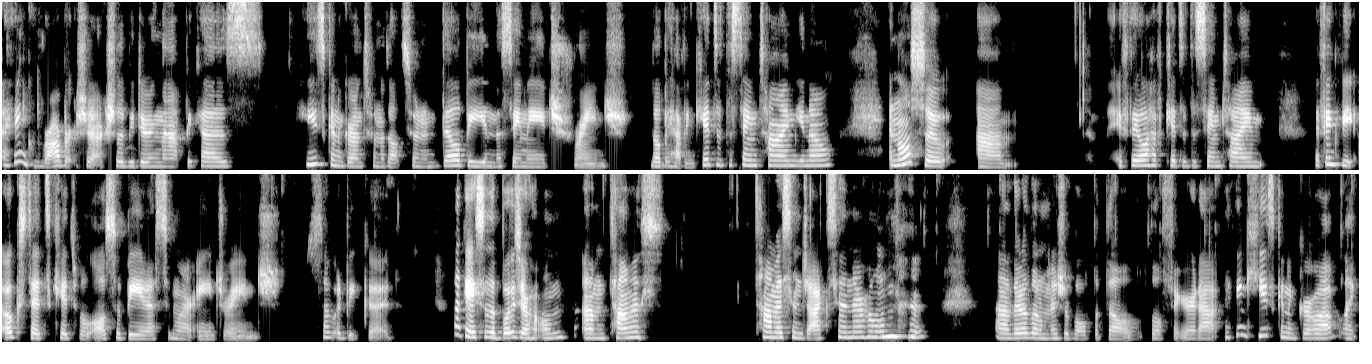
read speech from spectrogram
I think Robert should actually be doing that because he's going to grow into an adult soon and they'll be in the same age range. They'll be having kids at the same time, you know? And also, um, if they all have kids at the same time, I think the Oakstead's kids will also be at a similar age range. So that would be good. Okay, so the boys are home. Um, Thomas Thomas and Jackson are home. uh, they're a little miserable, but they'll they'll figure it out. I think he's gonna grow up like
